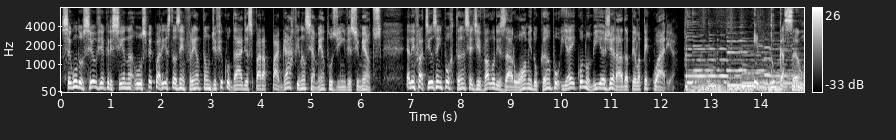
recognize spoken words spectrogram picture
Segundo Silvia Cristina, os pecuaristas enfrentam dificuldades para pagar financiamentos de investimentos. Ela enfatiza a importância de valorizar o homem do campo e a economia gerada pela pecuária. Educação.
